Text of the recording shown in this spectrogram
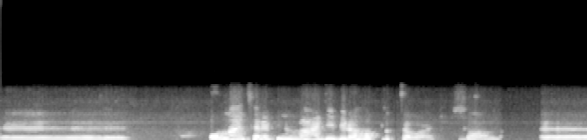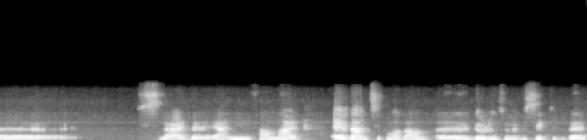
Ee, online terapinin verdiği bir rahatlık da var şu anda. Ee, kişilerde yani insanlar evden çıkmadan e, görüntülü bir şekilde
